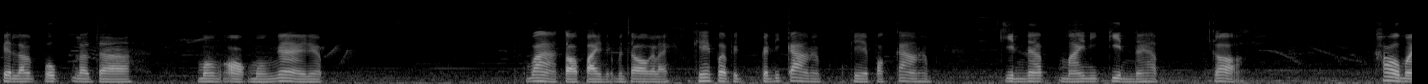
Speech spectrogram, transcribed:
เป็นแล้วปุ๊บเราจะมองออกมองง่ายนะครับ ว่าต่อไปเนี่ยมันจะออกอะไร โอเค เปิดเป็นเป็นที่เก้านะครับ โอเคปอกเก้านะครับ กินนะครับ ไม้นี้กินนะครับ ก็เข้าไม้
